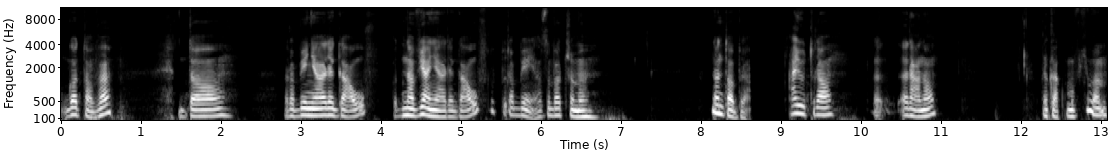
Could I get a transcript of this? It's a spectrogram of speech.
gotowe do robienia regałów, odnawiania regałów lub robienia. Zobaczymy. No dobra, a jutro e, rano, tak jak mówiłem,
